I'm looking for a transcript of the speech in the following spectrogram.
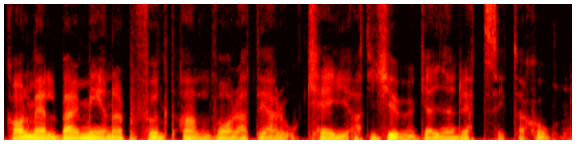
Karl Mellberg menar på fullt allvar att det är okej att ljuga i en rättssituation.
